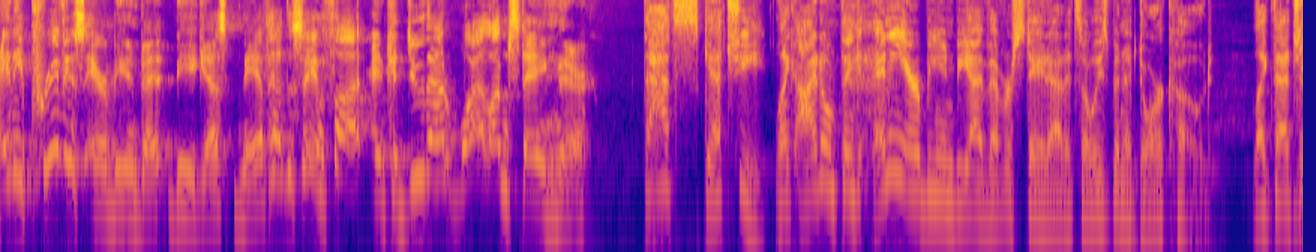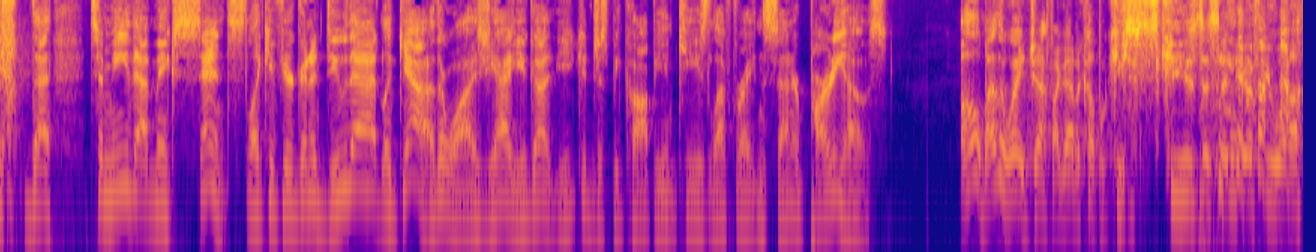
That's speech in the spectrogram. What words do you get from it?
any previous Airbnb guest may have had the same thought and could do that while I'm staying there. That's sketchy. Like, I don't think any Airbnb I've ever stayed at, it's always been a door code. Like that just yeah. that to me that makes sense. Like if you're going to do that, like yeah, otherwise yeah, you got you could just be copying keys left, right and center party house. Oh, by the way, Jeff, I got a couple keys keys to send you if you want.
